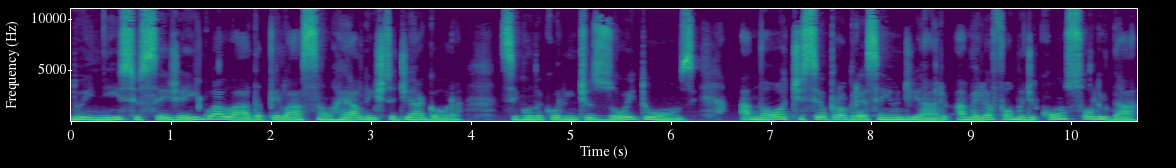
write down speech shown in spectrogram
do início seja igualada pela ação realista de agora. 2 Coríntios 8:11. Anote seu progresso em um diário. A melhor forma de consolidar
